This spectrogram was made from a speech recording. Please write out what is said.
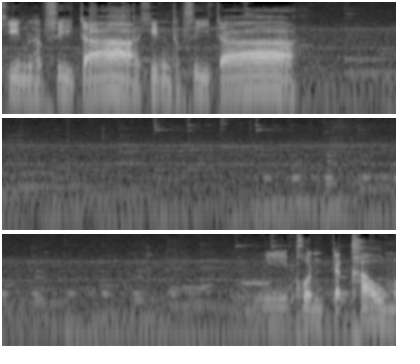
คีหนึ่งทับสี่จ้าคีหนึ่งทับสี่จ้า มีคนจะเข้าไหม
